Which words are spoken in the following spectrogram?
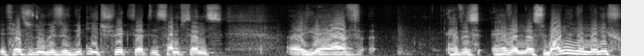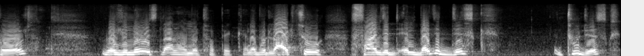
it has to do with the Whitney trick that in some sense uh, you have have, a, have an S1 in a manifold where you know it's non-homotopic. And I would like to find an embedded disk, two disks,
